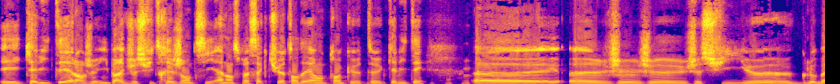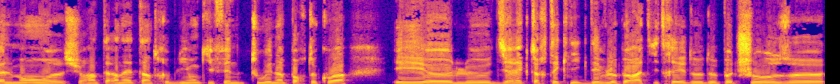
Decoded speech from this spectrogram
et qualité. Alors, je, il paraît que je suis très gentil. Ah non, c'est pas ça que tu attendais en tant que qualité. Euh, euh, je, je, je suis euh, globalement sur Internet un trublion qui fait tout et n'importe quoi et le directeur technique, développeur attitré de, de Pod Choses,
